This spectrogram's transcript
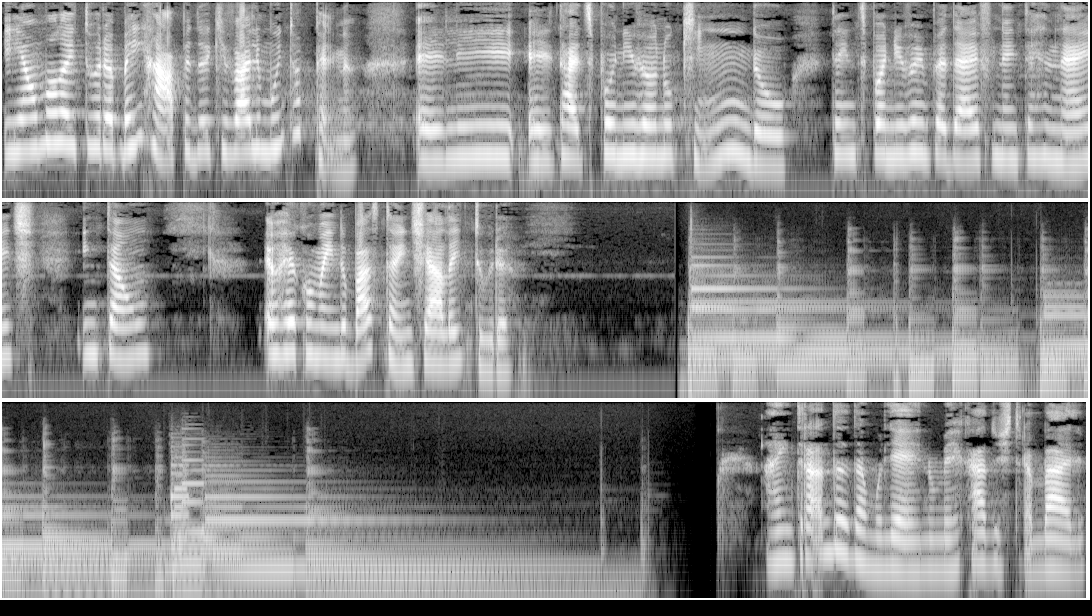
e é uma leitura bem rápida que vale muito a pena. Ele está disponível no Kindle, tem disponível em PDF na internet, então eu recomendo bastante a leitura. A entrada da mulher no mercado de trabalho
